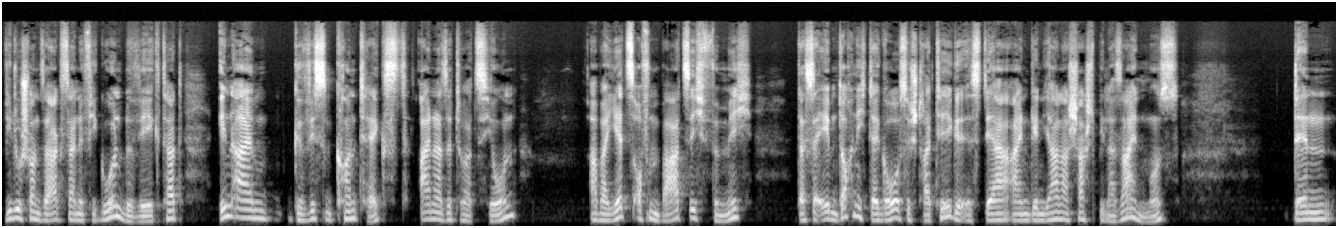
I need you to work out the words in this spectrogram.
wie du schon sagst, seine Figuren bewegt hat in einem gewissen Kontext einer Situation. Aber jetzt offenbart sich für mich, dass er eben doch nicht der große Stratege ist, der ein genialer Schachspieler sein muss. Denn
